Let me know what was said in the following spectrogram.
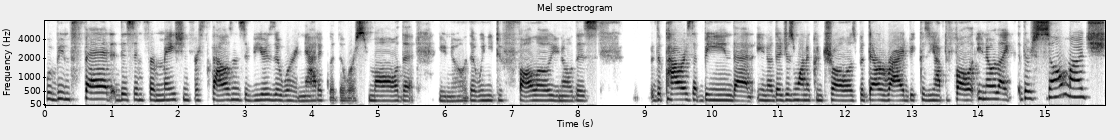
we've been fed this information for thousands of years that we're inadequate, that we're small, that you know, that we need to follow, you know, this the powers that being that you know they just want to control us but they're right because you have to follow you know like there's so much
